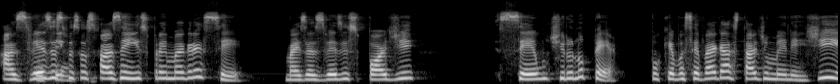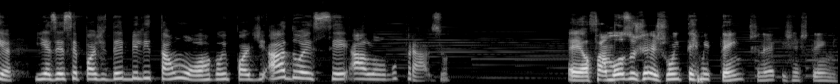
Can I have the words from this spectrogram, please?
Às vezes as pessoas fazem isso para emagrecer, mas às vezes pode ser um tiro no pé, porque você vai gastar de uma energia e às vezes você pode debilitar um órgão e pode adoecer a longo prazo. É, o famoso jejum intermitente, né, que a gente tem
